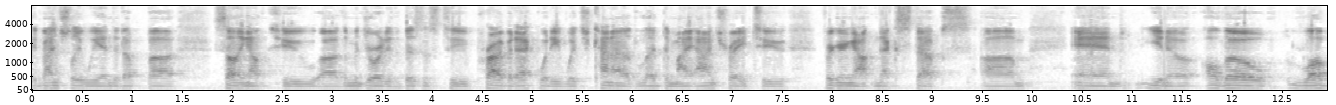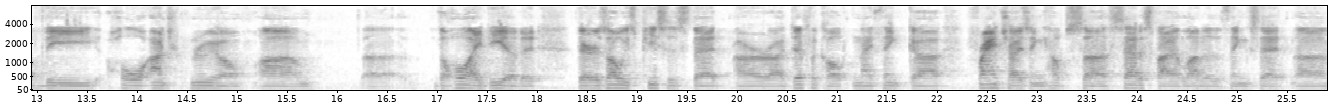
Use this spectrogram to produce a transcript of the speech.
eventually we ended up selling out to uh, the majority of the business to private equity, which kind of led to my entree to figuring out next steps. Um, and you know, although love the whole entrepreneurial, um, uh, the whole idea of it, there's always pieces that are uh, difficult, and I think uh, franchising helps uh, satisfy a lot of the things that uh,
